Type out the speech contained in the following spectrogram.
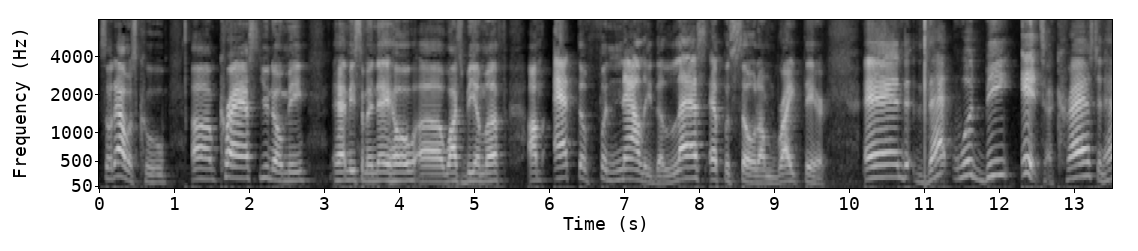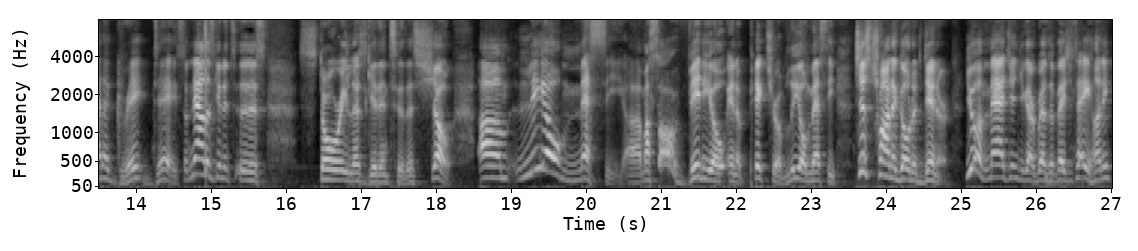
So that was cool. Um, Crash, you know me. Had me some Anejo, uh, watch BMF. I'm at the finale, the last episode. I'm right there. And that would be it. I crashed and had a great day. So now let's get into this story. Let's get into this show. Um, Leo Messi. Um, I saw a video and a picture of Leo Messi just trying to go to dinner. You imagine you got reservations. Hey, honey,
